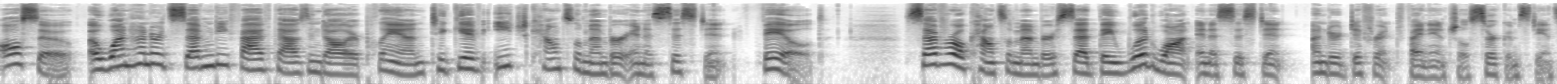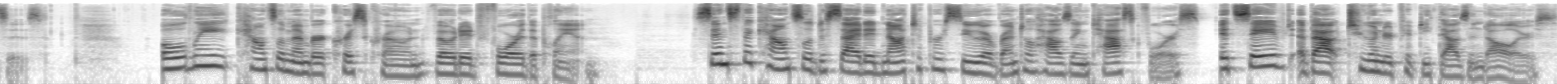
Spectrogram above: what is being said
Also, a $175,000 plan to give each council member an assistant failed. Several council members said they would want an assistant under different financial circumstances. Only council member Chris Krohn voted for the plan. Since the council decided not to pursue a rental housing task force, it saved about $250,000.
